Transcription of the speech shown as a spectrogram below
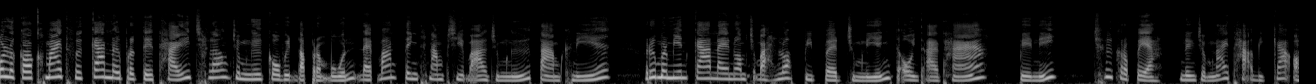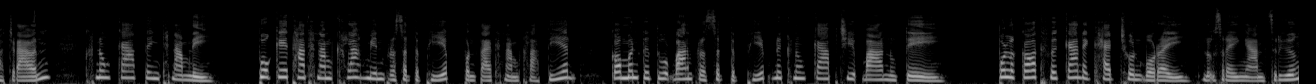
ពលករខ្មែរធ្វើការនៅប្រទេសថៃឆ្លងជំងឺ Covid-19 ដែលបានទិញថ្នាំព្យាបាលជំងឺតាមគ្នាឬមិនមានការណែនាំច្បាស់លាស់ពីពេទ្យជំនាញត្អូញត្អែថាពេលនេះឈឺក្រពះនិងចំណាយថវិកាអស់ច្រើន ក្នុងការទិញថ្នាំនេះពួកគេថាថ្នាំខ្លះមានប្រសិទ្ធភាពប៉ុន្តែថ្នាំខ្លះទៀតក៏មិនទទួលបានប្រសិទ្ធភាពនៅក្នុងការព្យាបាលនោះទេពលករធ្វើការនៅខេត្តឈុនបុរីលោកស្រីងានស្រឿង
